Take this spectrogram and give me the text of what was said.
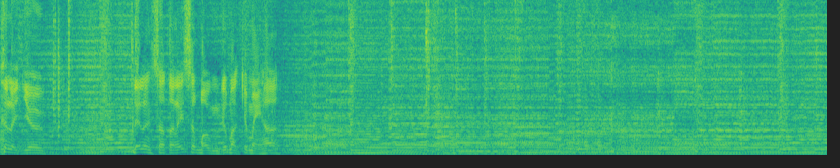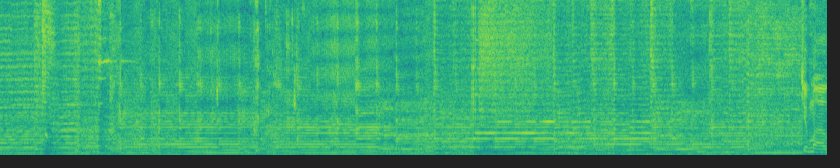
Thế là dơ. Để lần sau tao lấy xà bông rửa mặt cho mày ha. Chú Mơ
